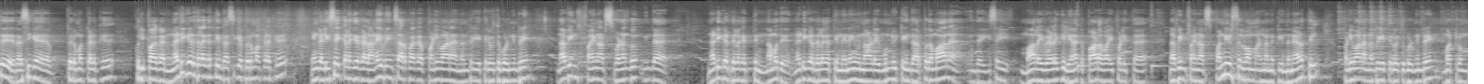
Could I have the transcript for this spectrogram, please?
அனைத்து ரசிக பெருமக்களுக்கு குறிப்பாக நடிகர் திலகத்தின் ரசிக பெருமக்களுக்கு எங்கள் இசைக்கலைஞர்கள் அனைவரின் சார்பாக பணிவான நன்றியை தெரிவித்துக் கொள்கின்றேன். நவீன் ஃபைன் ஆர்ட்ஸ் வழங்கும் இந்த நடிகர் திலகத்தின் நமது நடிகர் திலகத்தின் நினைவு நாளை முன்னிட்டு இந்த அற்புதமான இந்த இசை மாலை வேளையில் எனக்கு பாட வாய்ப்பளித்த நவீன் ஃபைன் ஆர்ட்ஸ் பன்னீர்செல்வம் அண்ணனுக்கு இந்த நேரத்தில் பணிவான நன்றியை தெரிவித்துக் கொள்கின்றேன். மற்றும்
